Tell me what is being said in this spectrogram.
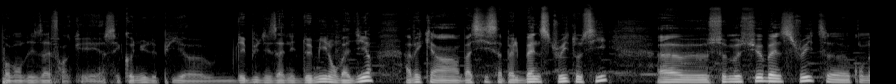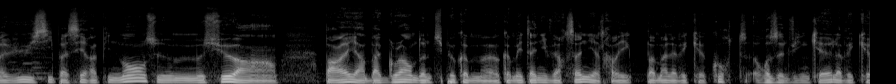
pendant des enfin, qui est assez connu depuis le début des années 2000 on va dire, avec un bassiste qui s'appelle Ben Street aussi. Euh, ce monsieur Ben Street, euh, qu'on a vu ici passer rapidement, ce monsieur a un, pareil, un background un petit peu comme, euh, comme Ethan Iverson. Il a travaillé pas mal avec Kurt Rosenwinkel, avec,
